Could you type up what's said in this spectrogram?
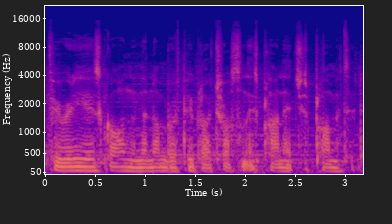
If he really is gone, then the number of people I trust on this planet just plummeted.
